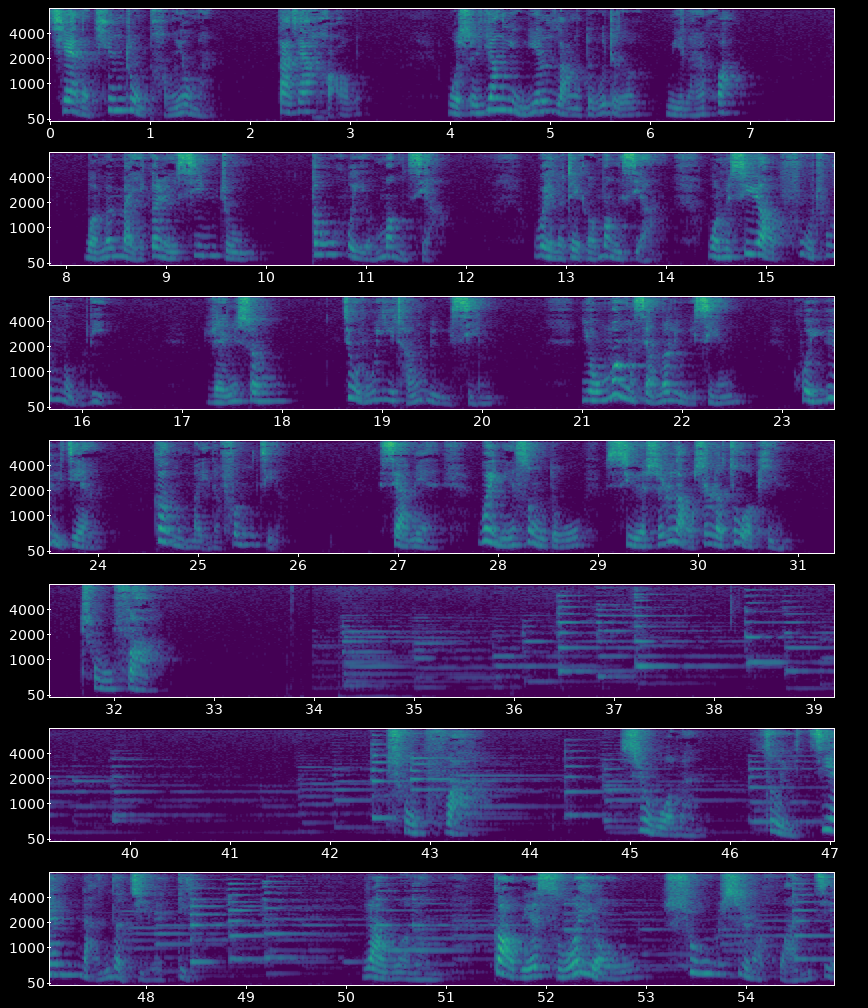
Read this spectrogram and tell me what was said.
亲爱的听众朋友们，大家好，我是央影音朗读者米兰花。我们每个人心中都会有梦想，为了这个梦想，我们需要付出努力。人生就如一场旅行，有梦想的旅行会遇见更美的风景。下面为您诵读雪石老师的作品《出发》。出发是我们最艰难的决定，让我们告别所有舒适的环境。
